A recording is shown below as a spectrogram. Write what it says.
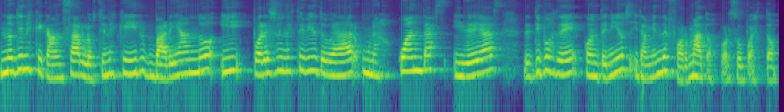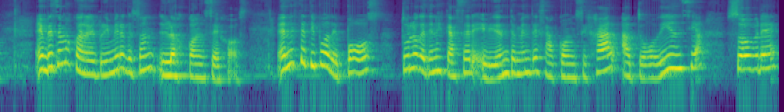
no tienes que cansarlos, tienes que ir variando y por eso en este vídeo te voy a dar unas cuantas ideas de tipos de contenidos y también de formatos, por supuesto. Empecemos con el primero que son los consejos. En este tipo de post, tú lo que tienes que hacer evidentemente es aconsejar a tu audiencia sobre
